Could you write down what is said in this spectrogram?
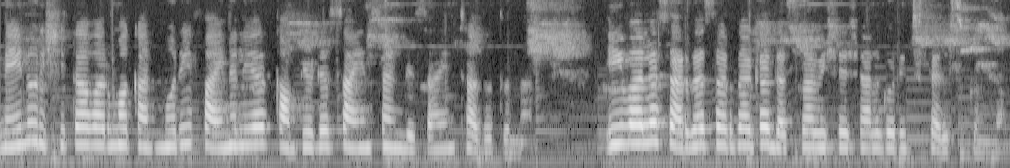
నేను Rishitha Varma Kanmuri final year computer science and design చదువుతున్నాను. ఇవాళ సరదా సరదాగా దసరా విశేషాల గురించి తెలుసుకుందాం.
